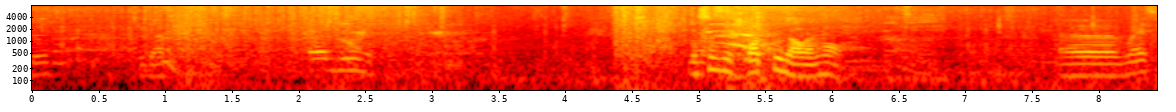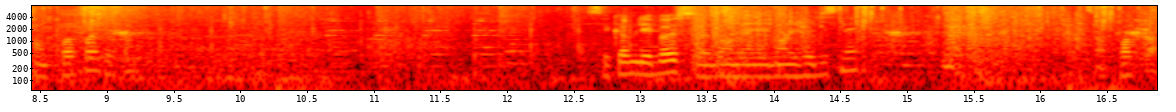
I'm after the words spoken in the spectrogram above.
C'est grave. Bon, ça c'est trois coups normalement. Euh, ouais, c'est en trois fois, c'est ça C'est comme les boss dans les, dans les jeux Disney. C'est en trois fois.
